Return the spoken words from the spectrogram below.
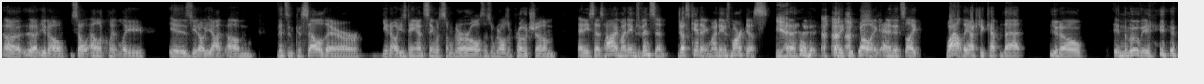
uh, you know, so eloquently is, you know, you got um, Vincent Cassel there, you know, he's dancing with some girls and some girls approach him and he says, Hi, my name's Vincent. Just kidding. My name's Marcus. Yeah. and they keep going. And it's like, wow, they actually kept that, you know, in the movie.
